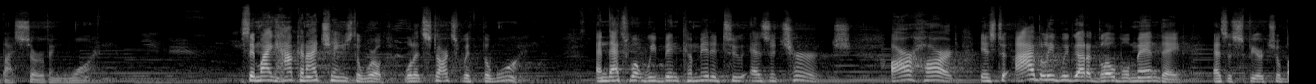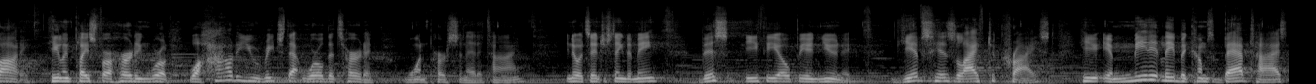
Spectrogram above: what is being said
by serving one. You say, Mike, how can I change the world? Well, it starts with the one. And that's what we've been committed to as a church. Our heart is to, I believe we've got a global mandate as a spiritual body, healing place for a hurting world. Well, how do you reach that world that's hurting? One person at a time. You know what's interesting to me? This Ethiopian eunuch gives his life to Christ. He immediately becomes baptized.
